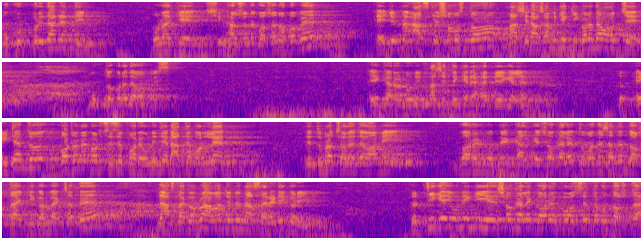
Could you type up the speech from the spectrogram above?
মুকুট পরিধানের দিন ওনাকে সিংহাসনে বসানো হবে? এই জন্য আজকে সমস্ত ফাঁসির আসামিকে কি করে দেওয়া হচ্ছে? মুক্ত করে দেওয়া হয়েছে। এই কারণে উনি ফাঁসি থেকে রেহাই পেয়ে গেলেন। তো এইটা তো ঘটনা ঘটছে পরে উনি যে রাতে বললেন যে, তোমরা চলে যাও, আমি ঘরের মধ্যে কালকে সকালে তোমাদের সাথে দশটায় কি করব একসাথে? নাস্তা করব, আমার জন্য নাস্তা রেডি করি। তো ঠিকই উনি গিয়ে সকালে ঘরে পৌঁছছেন তখন দশটা।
